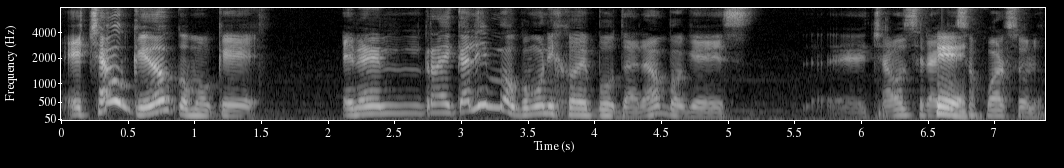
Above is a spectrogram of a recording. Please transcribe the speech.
el chavo quedó como que en el radicalismo como un hijo de puta, ¿no? Porque es el chabón se la quiso jugar solo.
